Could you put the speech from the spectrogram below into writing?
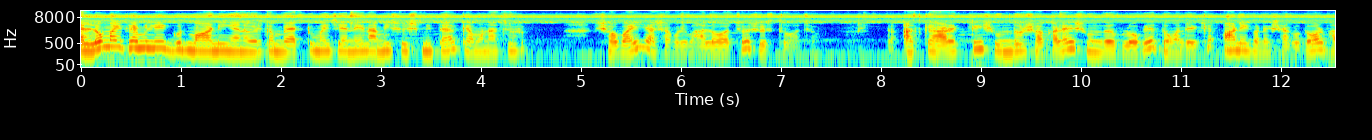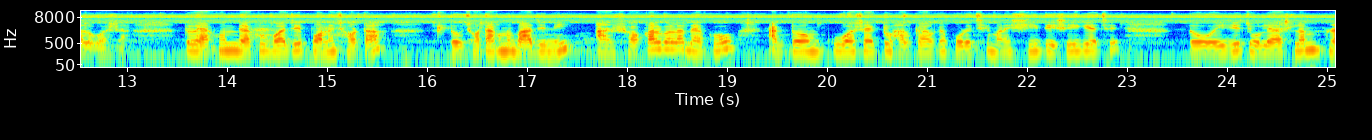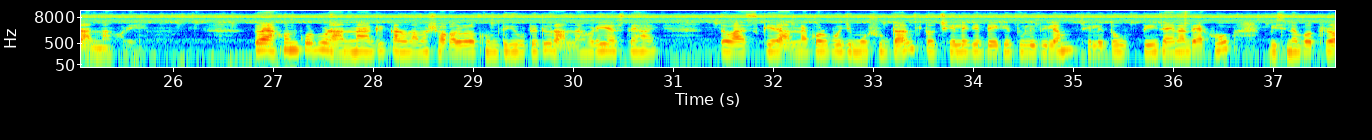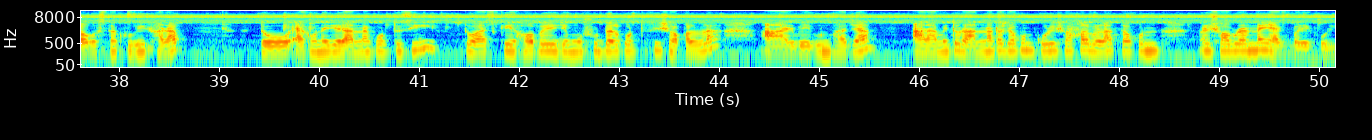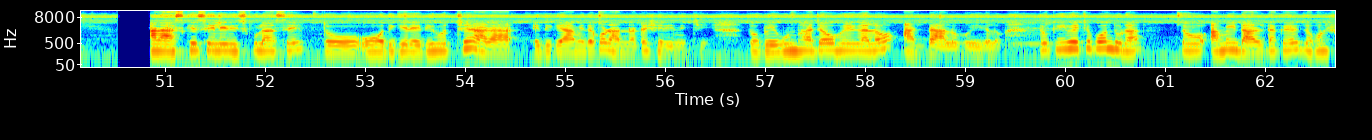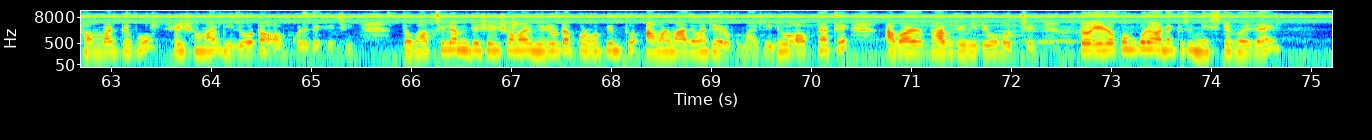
Hello my family good morning and welcome back to my channel আমি সুস্মিতা। কেমন আছো সবাই? আশা করি ভালো আছো, সুস্থ আছো। তো আজকে আরেকটি সুন্দর সকালে, সুন্দর ব্লগে তোমাদেরকে অনেক অনেক স্বাগত আর ভালোবাসা। তো এখন দেখো বাজে পনে ছটা। তো ছটা এখনও বাজেনি। আর সকালবেলা দেখো একদম কুয়াশা একটু হালকা হালকা পড়েছে। মানে শীত এসেই গেছে। তো এই যে চলে আসলাম রান্নাঘরে। তো এখন করব রান্না আগে, কারণ আমার সকালবেলা ঘুম থেকে উঠে তো রান্নাঘরেই আসতে হয়। তো আজকে রান্না করব যে মসুর ডাল। তো ছেলেকে ডেকে তুলে দিলাম। ছেলে তো উঠতেই চায় না, দেখো। বিছানাপত্রের অবস্থা খুবই খারাপ। তো এখন এই যে রান্না করতেছি, তো আজকে হবে যে মসুর ডাল করতেছি সকালবেলা আর বেগুন ভাজা। আর আমি তো রান্নাটা যখন করি সকালবেলা, তখন মানে সব রান্নাই একবারে করি। আর আজকে ছেলের স্কুল আছে, তো ও ওদিকে রেডি হচ্ছে আর এদিকে আমি দেখো রান্নাটা সেরে নিচ্ছি। তো বেগুন ভাজাও হয়ে গেল আর ডালও হয়ে গেল। তো কি হয়েছে বন্ধুরা? তো আমি ডালটাকে যখন সোমবার দেব, সেই সময় ভিডিওটা অফ করে রেখেছি। তো ভাবছিলাম যে সেই সময় ভিডিওটা করব, কিন্তু আমার মাঝে মাঝে এরকম হয়। ভিডিও অফ থাকে, আবার ভাবি যে ভিডিও হচ্ছে। তো এরকম করে অনেক কিছু মিস্টেক হয়ে যায়।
